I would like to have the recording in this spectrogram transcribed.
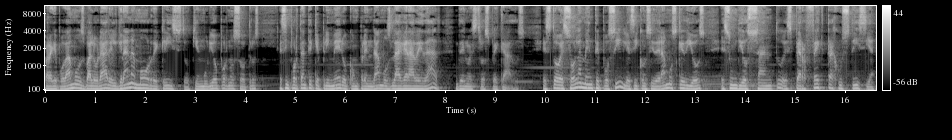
Para que podamos valorar el gran amor de Cristo, quien murió por nosotros, es importante que primero comprendamos la gravedad de nuestros pecados. Esto es solamente posible si consideramos que Dios es un Dios santo, es perfecta justicia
